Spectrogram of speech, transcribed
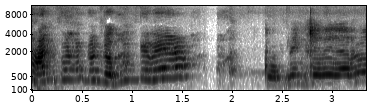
ನಾನ್ ಕಣಕ ಕಬ್ಬಿನ ಕೆರೆ. ಕಬ್ಬಿನ ಕೆರೆ ಯಾರು?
